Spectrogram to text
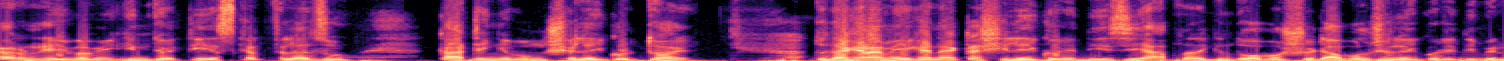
কারণ এইভাবেই কিন্তু একটি স্কার্ট ফ্লাজু কাটিং এবং সেলাই করতে হয়। তো দেখেন আমি এখানে একটা সেলাই করে দিয়েছি, আপনারা কিন্তু অবশ্যই ডাবল সেলাই করে দিবেন।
